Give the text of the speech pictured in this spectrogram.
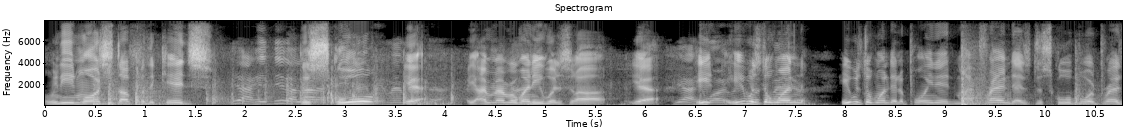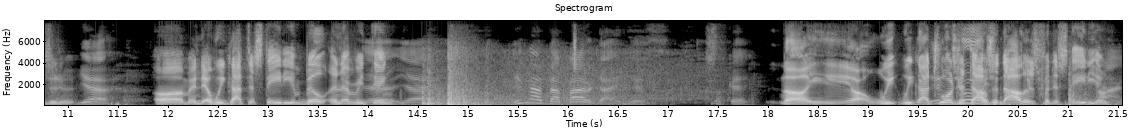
we need more stuff for the kids. Yeah, he did a lot. The of school, things, yeah. that. Yeah, I remember when he was. uh Yeah, Yeah, he he was the one. mayor. He was the one that appointed my friend as the school board president. Yeah. Um, and then we got the stadium built and everything. Yeah, yeah. He's not that bad a guy. Yes. It's okay. No, he- you know, we, we got two hundred thousand dollars for the stadium, Fine.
